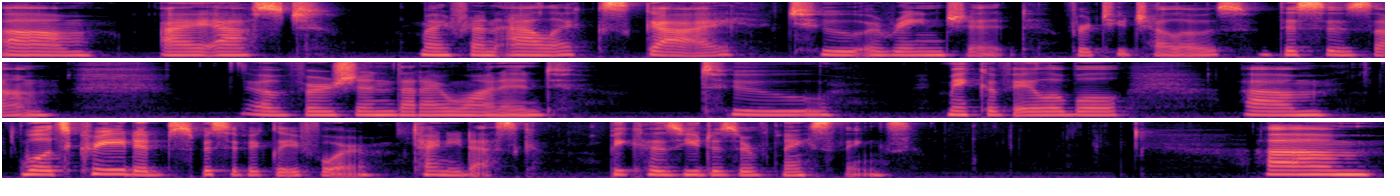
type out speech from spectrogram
um, I asked my friend Alex Guy to arrange it for two cellos. This is um, a version that I wanted to make available. Um, well, it's created specifically for Tiny Desk because you deserve nice things. Um,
